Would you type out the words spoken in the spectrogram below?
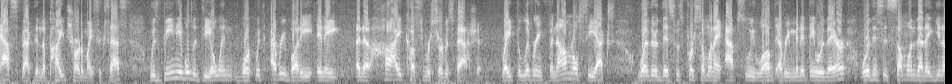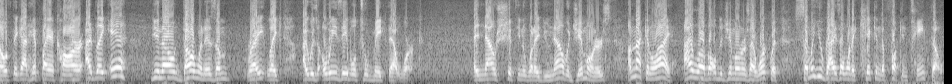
aspect in the pie chart of my success was being able to deal and work with everybody in a in a high customer service fashion, right? Delivering phenomenal CX, whether this was for someone I absolutely loved every minute they were there, or this is someone that, you know, if they got hit by a car, I'd be like, eh, you know, Darwinism, right? Like, I was always able to make that work and now shifting to what I do now with gym owners, I'm not gonna lie, I love all the gym owners I work with. Some of you guys I want to kick in the fucking taint though.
